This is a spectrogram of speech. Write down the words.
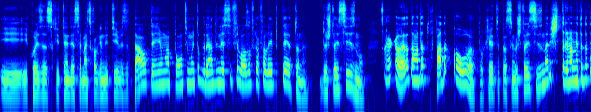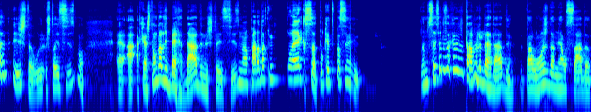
e, e, coisas que tendem a ser mais cognitivas e tal, tem uma ponte muito grande nesse filósofo que eu falei, Epiteto, né? Do estoicismo. Só que a galera dá uma deturpada boa, porque, tipo assim, o estoicismo era extremamente determinista. O estoicismo. É, a, a questão da liberdade no estoicismo é uma parada complexa, porque, tipo assim. Eu não sei se eles acreditavam em liberdade. Tá longe da minha alçada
